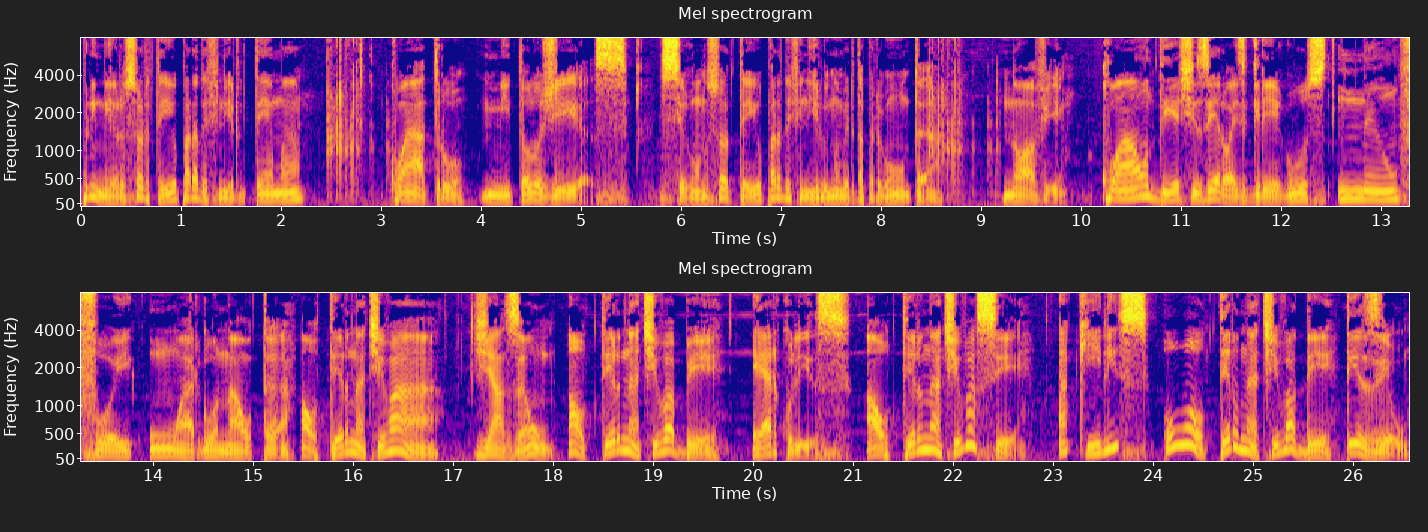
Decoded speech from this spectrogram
Primeiro sorteio para definir o tema. 4. Mitologias. Segundo sorteio para definir o número da pergunta. 9. Qual destes heróis gregos não foi um argonauta? Alternativa A: Jasão. Alternativa B: Hércules. Alternativa C: Aquiles. Ou alternativa D: Teseu.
